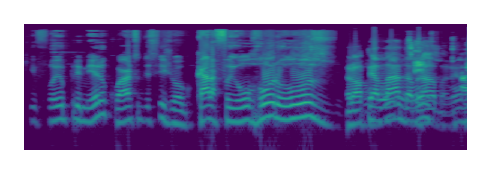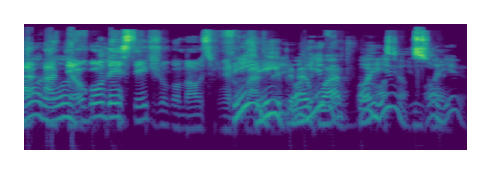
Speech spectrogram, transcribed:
que foi o primeiro quarto desse jogo. Cara, foi horroroso. Era uma pelada braba, né? Horroroso. Até o Golden State jogou mal esse primeiro sim, quarto. Sim, o primeiro horrível, quarto foi horrível, Nossa, horrível.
